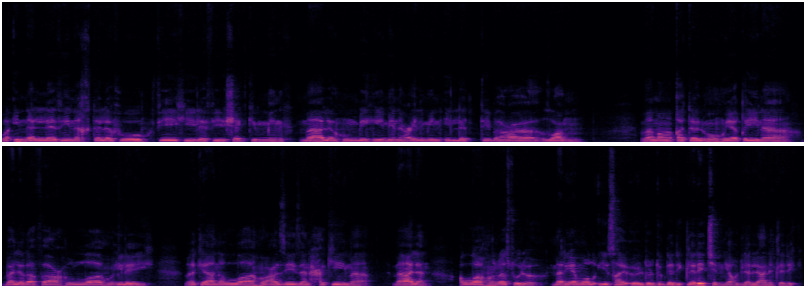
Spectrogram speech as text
ve innellezine ihtelefu fihi lefi şekkin minh ma lehum bihi min ilmin illettiba'a zan ve ma kateluhu yakina bel rafa'ahullahu ileyh ve kânallahu azizen hakîmâ. Mealen Allah'ın Resulü Meryem oğlu İsa'yı öldürdük dedikleri için Yahudileri lanetledik.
